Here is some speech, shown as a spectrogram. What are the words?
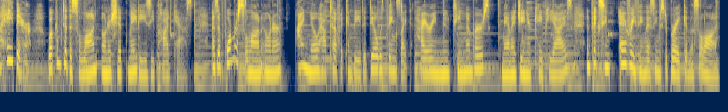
Well, hey there. Welcome to the Salon Ownership Made Easy podcast. As a former salon owner, I know how tough it can be to deal with things like hiring new team members, managing your KPIs, and fixing everything that seems to break in the salon.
